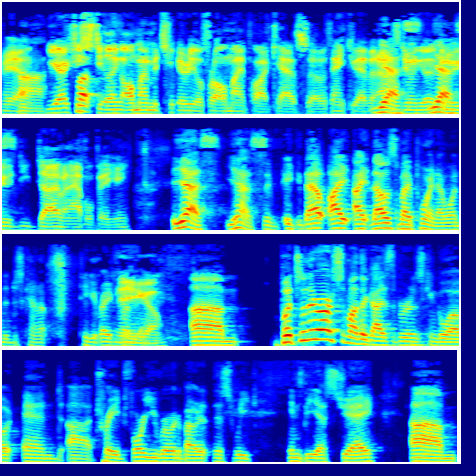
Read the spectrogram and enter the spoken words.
Yeah, uh, you're actually but- stealing all my material for all my podcasts. So thank you, Evan. Yes, I was doing a, yes. doing a deep dive on apple picking. Yes, yes. It- that I, I that was my point. I wanted to just kind of take it right from There you there. go. Um, but so there are some other guys the Bruins can go out and uh, trade for. You wrote about it this week in BSJ. Um,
